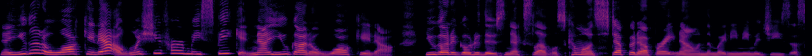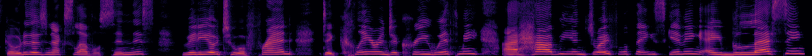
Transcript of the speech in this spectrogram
Now you got to walk it out. Once you've heard me speak it, now you got to walk it out. You got to go to those next levels. Come on, step it up right now in the mighty name of Jesus. Go to those next levels. Send this video to a friend. Declare and decree with me a happy and joyful Thanksgiving, a blessing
